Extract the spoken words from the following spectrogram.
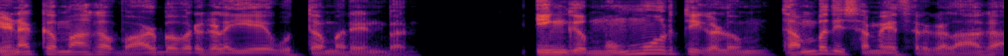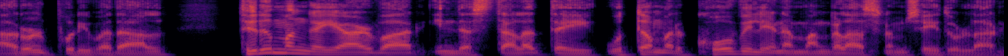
இணக்கமாக வாழ்பவர்களையே உத்தமர் என்பர். இங்கு மும்மூர்த்திகளும் தம்பதி சமேதர்களாக அருள் புரிவதால் திருமங்கையாழ்வார் இந்த ஸ்தலத்தை உத்தமர் கோவில் என மங்களாசனம் செய்துள்ளார்.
